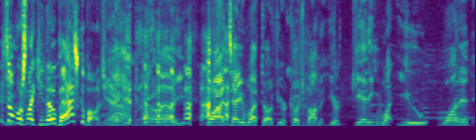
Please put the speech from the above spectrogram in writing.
It's almost like you know basketball, Jack. Yeah, I don't know. You, boy, I tell you what, though, if you're Coach Bob, you're getting what you wanted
